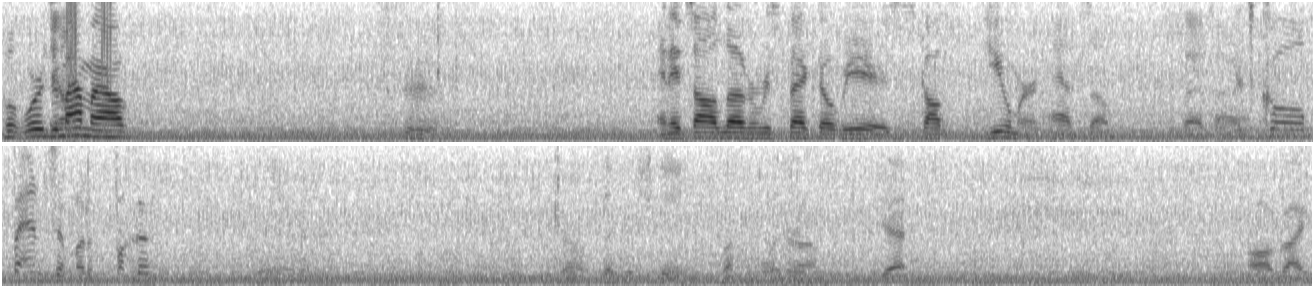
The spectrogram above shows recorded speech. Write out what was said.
Put words in my mouth. And it's all love and respect over here. It's called humor. Add some. Satire. It's called banter, motherfucker. Girl, thick with skin. Fucking water. Yeah. Alright,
